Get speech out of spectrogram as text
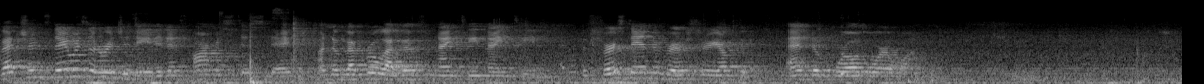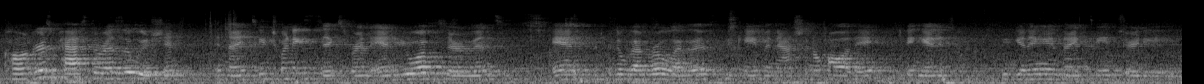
Veterans Day was originated as Armistice Day on November 11, 1919, the first anniversary of the end of World War I. Congress passed a resolution in 1926 for an annual observance, and November 11th became a national holiday beginning, in 1938.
